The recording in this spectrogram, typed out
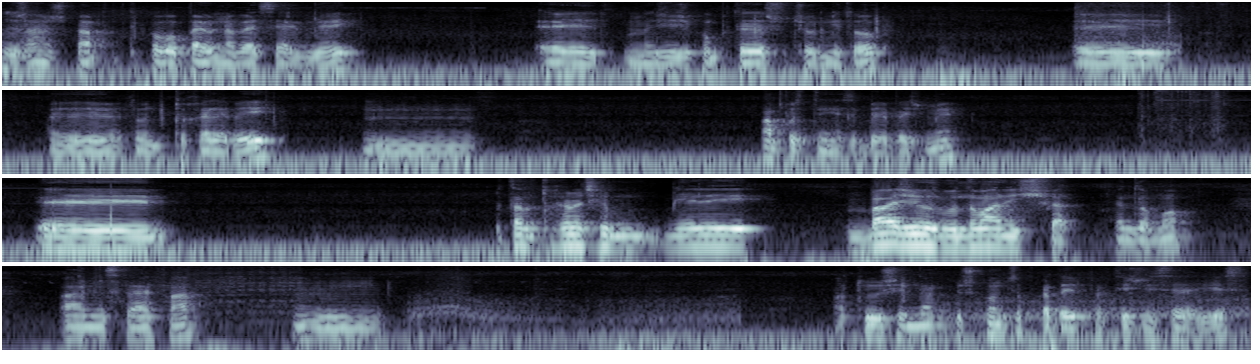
Zresztą już mam typowo pełna wersja gry. Yy, mam nadzieję, że komputer też uciągnie to. Yy, yy, to będzie trochę lepiej. Yy, a pustynię sobie weźmy. Yy, tam trochę będziemy mieli bardziej rozbudowany świat, wiadomo. Fajny Life'a. Mm. A tu już jednak już końcówka tej praktycznie serii jest.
